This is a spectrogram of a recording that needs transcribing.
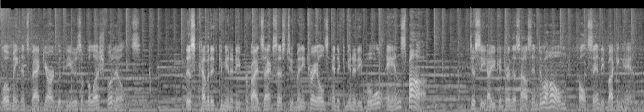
low maintenance backyard with views of the lush foothills. This coveted community provides access to many trails and a community pool and spa. To see how you can turn this house into a home, call Sandy Buckingham.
